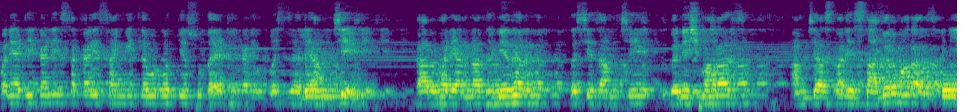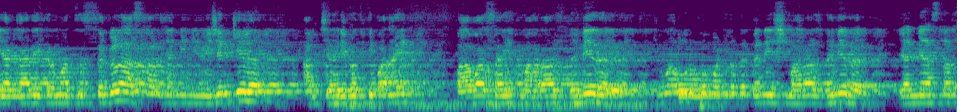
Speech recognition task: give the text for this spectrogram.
पण या ठिकाणी सकाळी सांगितल्याबरोबर ते सुद्धा या ठिकाणी उपस्थित झाले आमचे. कारभारी यांना धनेधर तसेच आमचे गणेश महाराज आमचे असणारे सागर महाराज या कार्यक्रमाचं सगळं असणार ज्यांनी नियोजन केलं आमचे हरिभक्तीपरायण बाबासाहेब महाराज धनेधर किंवा उर्फ म्हटलं तर गणेश महाराज धनेधर यांनी असणार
